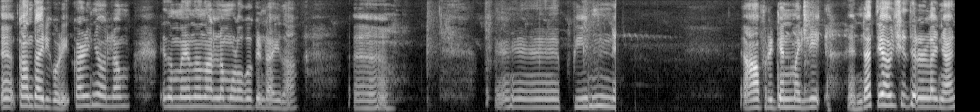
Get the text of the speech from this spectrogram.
ഏ, കാന്താരിക്കൊടി. കഴിഞ്ഞ കൊല്ലം ഇതുമ്മേന്ന് നല്ല മുളകൊക്കെ ഉണ്ടായതാ പിന്നെ ആഫ്രിക്കൻ മല്ലി. എന്റെ അത്യാവശ്യത്തിലുള്ള ഞാൻ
